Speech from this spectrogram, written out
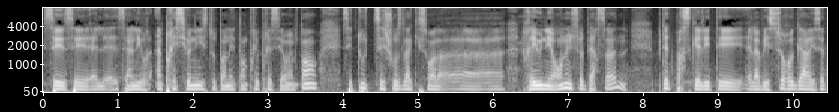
C'est c'est c'est un livre impressionniste tout en étant très précis en même temps. C'est toutes ces choses là qui sont réunies en une seule personne. Peut-être parce qu'elle était, elle avait ce regard et cette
